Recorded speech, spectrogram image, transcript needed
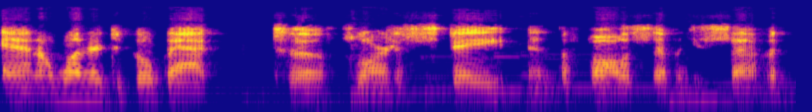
and I wanted to go back to Florida State in the fall of 77.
